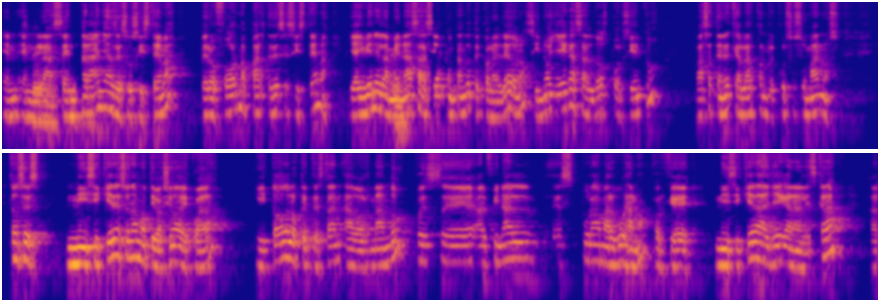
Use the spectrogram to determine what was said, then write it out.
en, en las entrañas de su sistema, pero forma parte de ese sistema. Y ahí viene la amenaza así apuntándote con el dedo, ¿no? Si no llegas al 2%, vas a tener que hablar con recursos humanos. Entonces, ni siquiera es una motivación adecuada y todo lo que te están adornando, pues eh, al final es pura amargura, ¿no? Porque ni siquiera llegan al scrap, a,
